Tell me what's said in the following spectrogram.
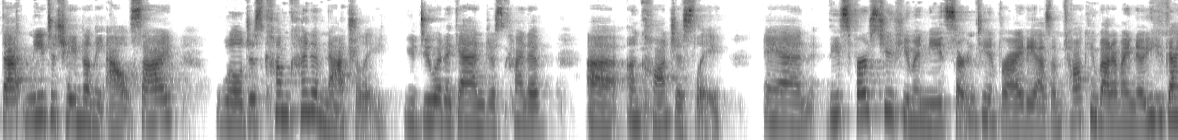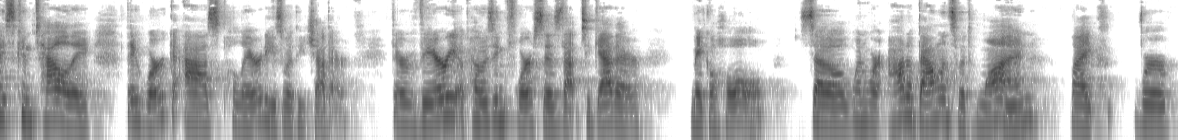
that need to change on the outside will just come kind of naturally. You do it again, just kind of uh, unconsciously. And these first two human needs, certainty and variety, as I'm talking about them, I know you guys can tell they, they work as polarities with each other. They're very opposing forces that together make a whole. So when we're out of balance with one, like we're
